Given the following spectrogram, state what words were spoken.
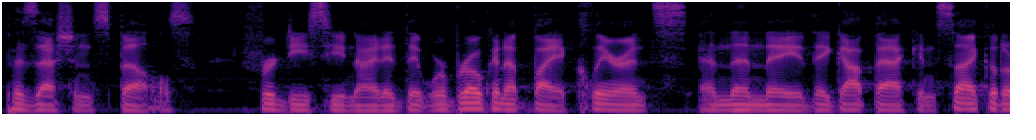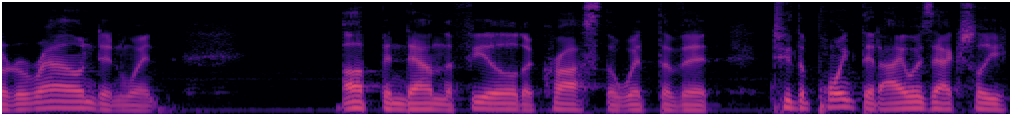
possession spells for DC United that were broken up by a clearance, and then they they got back and cycled it around and went up and down the field across the width of it to the point that I was actually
